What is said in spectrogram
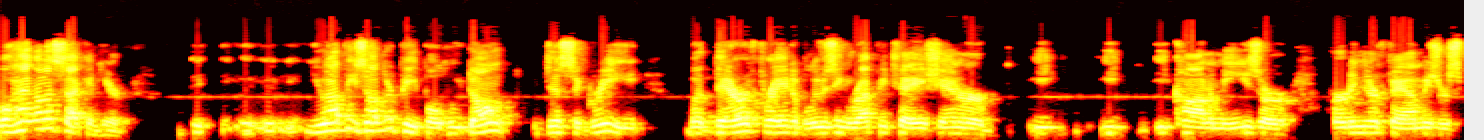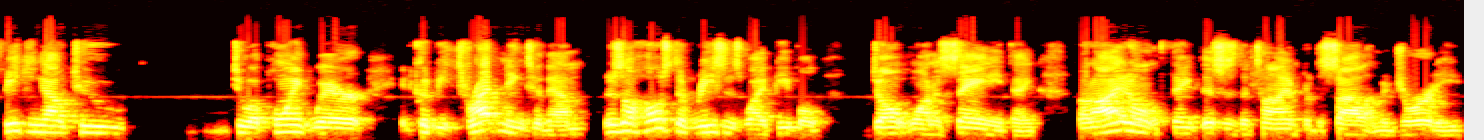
Well hang on a second here. You have these other people who don't disagree but they're afraid of losing reputation or e- e- economies or hurting their families or speaking out to to a point where it could be threatening to them. There's a host of reasons why people don't want to say anything but i don't think this is the time for the silent majority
